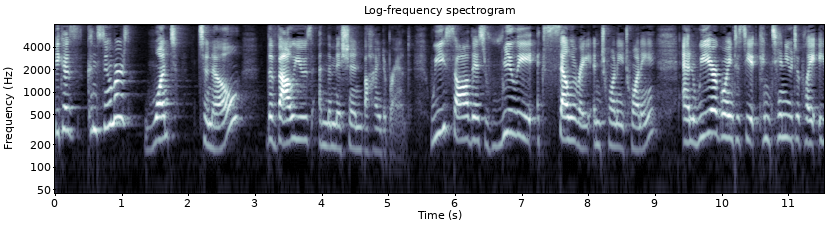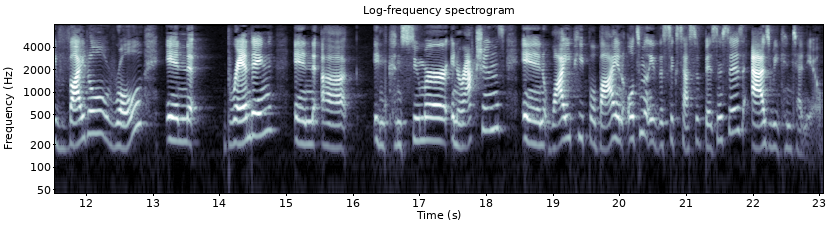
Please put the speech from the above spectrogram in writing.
because consumers want to know the values and the mission behind a brand. We saw this really accelerate in 2020, and we are going to see it continue to play a vital role in branding, in uh, in consumer interactions, in why people buy, and ultimately the success of businesses as we continue.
